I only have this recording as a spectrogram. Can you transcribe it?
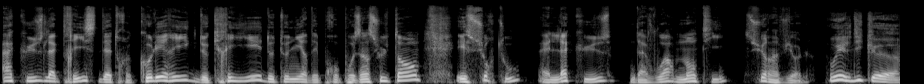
accuse l'actrice d'être colérique, de crier, de tenir des propos insultants, et surtout, elle l'accuse d'avoir menti sur un viol. Oui, elle dit que euh,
